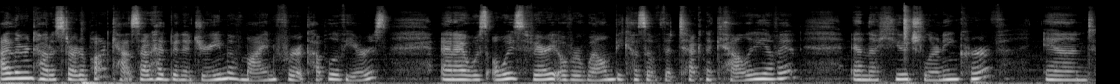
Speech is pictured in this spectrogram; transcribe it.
I learned how to start a podcast. That had been a dream of mine for a couple of years, and I was always very overwhelmed because of the technicality of it and the huge learning curve. And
